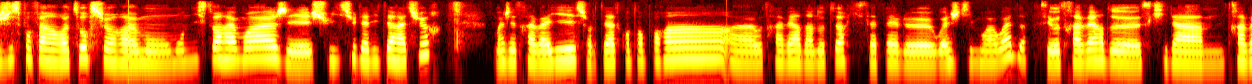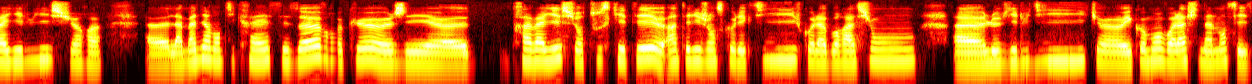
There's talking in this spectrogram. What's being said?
Juste pour faire un retour sur euh, mon, mon histoire à moi, je suis issue de la littérature. Moi, j'ai travaillé sur le théâtre contemporain euh, au travers d'un auteur qui s'appelle euh, Wajdi Mouawad. C'est au travers de ce qu'il a hum, travaillé lui sur la manière dont il créait ses œuvres que j'ai travaillé sur tout ce qui était euh, intelligence collective, collaboration, euh, levier ludique euh, et comment voilà finalement ces,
